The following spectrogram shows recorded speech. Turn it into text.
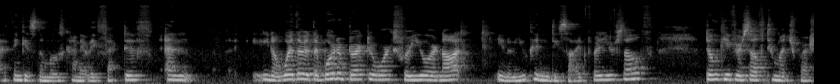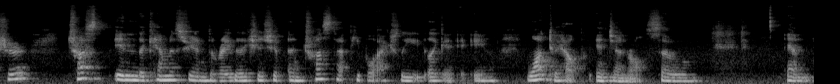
I think is the most kind of effective and you know whether the board of director works for you or not you know you can decide for yourself don't give yourself too much pressure trust in the chemistry and the relationship and trust that people actually like in, want to help in general. So and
